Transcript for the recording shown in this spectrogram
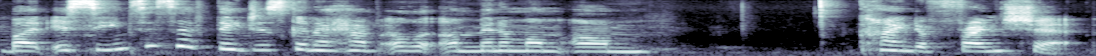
but it seems as if they're just going to have a, a minimum um, kind of friendship.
